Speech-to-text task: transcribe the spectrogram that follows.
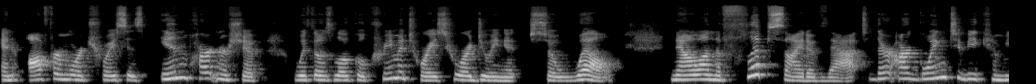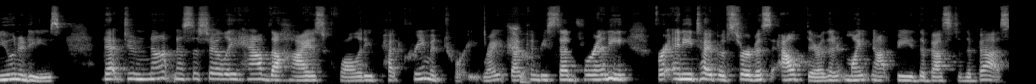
and offer more choices in partnership with those local crematories who are doing it so well. Now, on the flip side of that, there are going to be communities that do not necessarily have the highest quality pet crematory, right? Sure. That can be said for any for any type of service out there that it might not be the best of the best.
